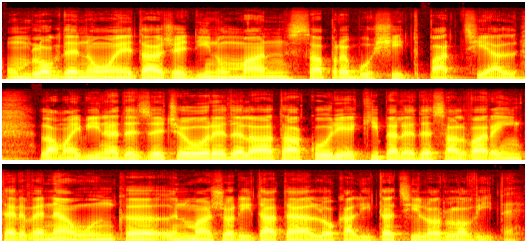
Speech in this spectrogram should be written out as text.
Un bloc de 9 etaje etaje din Uman s-a prăbușit parțial. La mai bine de 10 ore de la atacuri, echipele de salvare interveneau încă în majoritatea localităților lovite.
